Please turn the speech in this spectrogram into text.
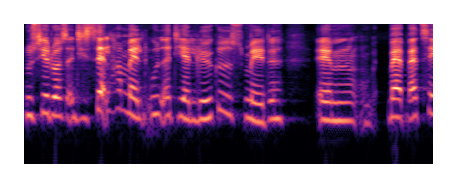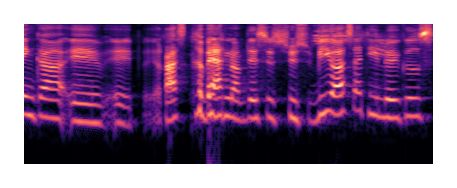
Nu siger du også, at de selv har meldt ud, at de har lykkedes med det. Øhm, hvad, hvad tænker øh, øh, resten af verden om det? Synes, synes vi også, at de lykkedes?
